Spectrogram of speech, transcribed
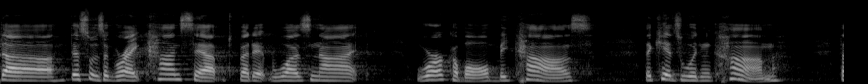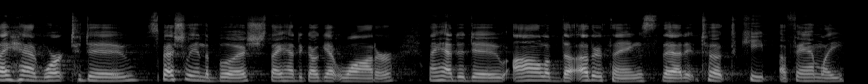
the, this was a great concept, but it was not workable because the kids wouldn't come. They had work to do, especially in the bush. They had to go get water. They had to do all of the other things that it took to keep a family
